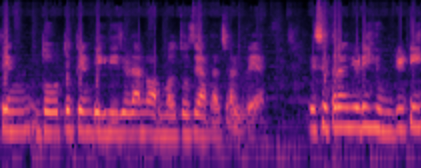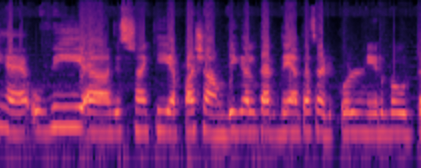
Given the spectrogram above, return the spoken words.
3 2 ਤੋਂ 3 ਡਿਗਰੀ ਜਿਹੜਾ ਨਾਰਮਲ ਤੋਂ ਜ਼ਿਆਦਾ ਚੱਲ ਰਿਹਾ ਹੈ। ਇਸੇ ਤਰ੍ਹਾਂ ਜਿਹੜੀ ਹਿਊਮਿਡਿਟੀ ਹੈ, ਉਹ ਵੀ ਜਿਸ ਤਰ੍ਹਾਂ ਕਿ ਆਪਾਂ ਸ਼ਾਮ ਦੀ ਗੱਲ ਕਰਦੇ ਹਾਂ, ਤਾਂ ਸਾਡੇ ਕੋਲ ਨੀਅਰ ਅਬਾਊਟ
